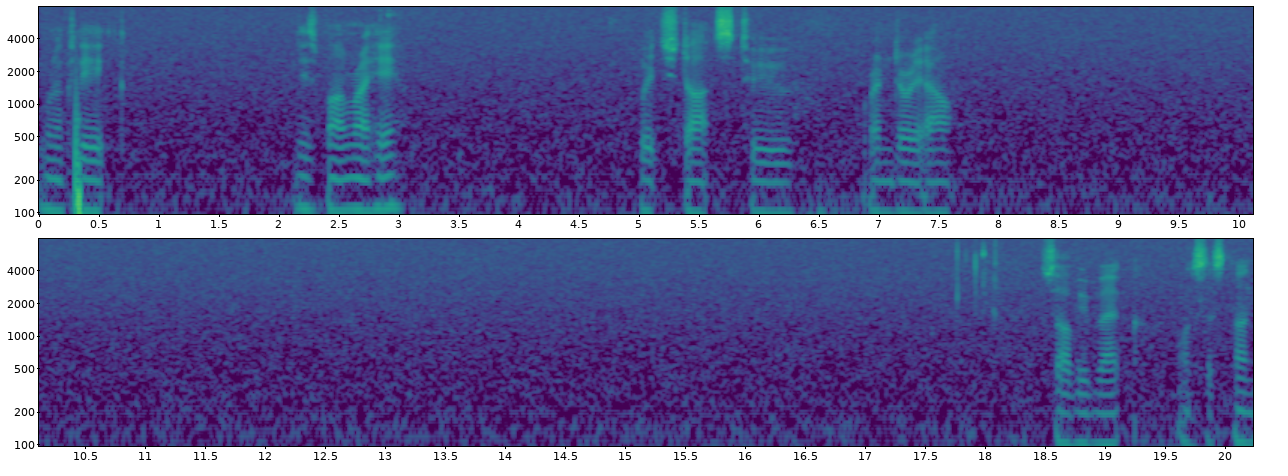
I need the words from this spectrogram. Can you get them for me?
you want to click this button right here which starts to render it out so I'll be back once that's done.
